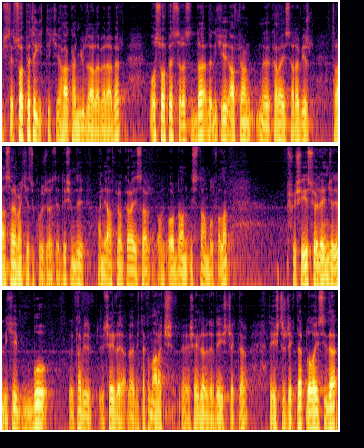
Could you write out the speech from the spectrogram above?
işte sohbete gittik Hakan Güldar'la beraber. O sohbet sırasında dedi ki Afyon e, Karahisar'a bir transfer merkezi kuracağız dedi. Şimdi hani Afyon Karahisar, oradan İstanbul falan şu şeyi söyleyince dedi ki bu e, tabii şeyde e, bir takım araç e, şeyleri de değişecekler, değiştirecekler. Dolayısıyla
